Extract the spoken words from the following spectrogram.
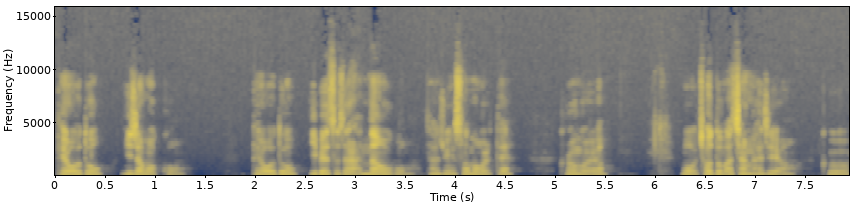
배워도 잊어먹고 배워도 입에서 잘 안 나오고 나중에 써먹을 때 그런 거예요. 뭐 저도 마찬가지예요. 그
